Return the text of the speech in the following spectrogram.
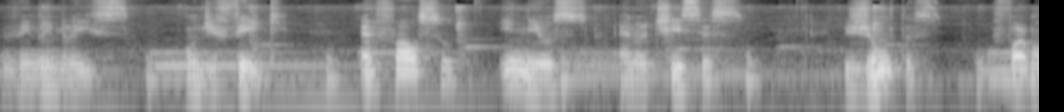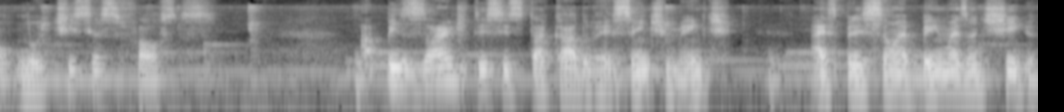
vem do inglês, onde fake é falso e news é notícias. Juntas formam notícias falsas. Apesar de ter se destacado recentemente, a expressão é bem mais antiga.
